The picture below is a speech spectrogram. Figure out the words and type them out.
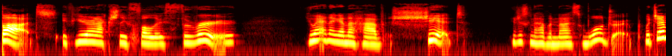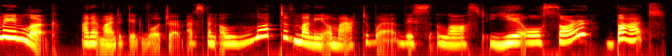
But if you don't actually follow through, you ain't gonna have shit. You're just gonna have a nice wardrobe. Which I mean, look, I don't mind a good wardrobe. I've spent a lot of money on my activewear this last year or so, but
